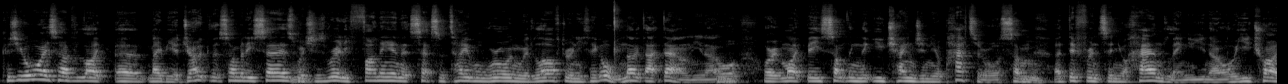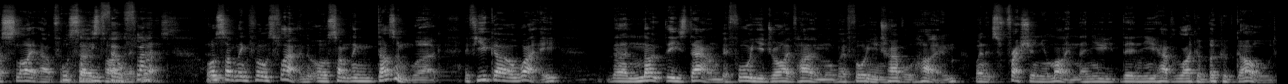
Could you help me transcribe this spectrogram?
because you always have like uh, maybe a joke that somebody says, Mm. which is really funny and it sets the table roaring with laughter, and you think, oh, note that down, you know, or or it might be something that you change in your patter, or some Mm. a difference in your handling, you know, or you try a slight out for Or the first time fell and it flat. works. or something falls flat, and- or something doesn't work. If you go away. Then note these down before you drive home or before Mm. you travel home when it's fresh in your mind. Then you then you have like a book of gold.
